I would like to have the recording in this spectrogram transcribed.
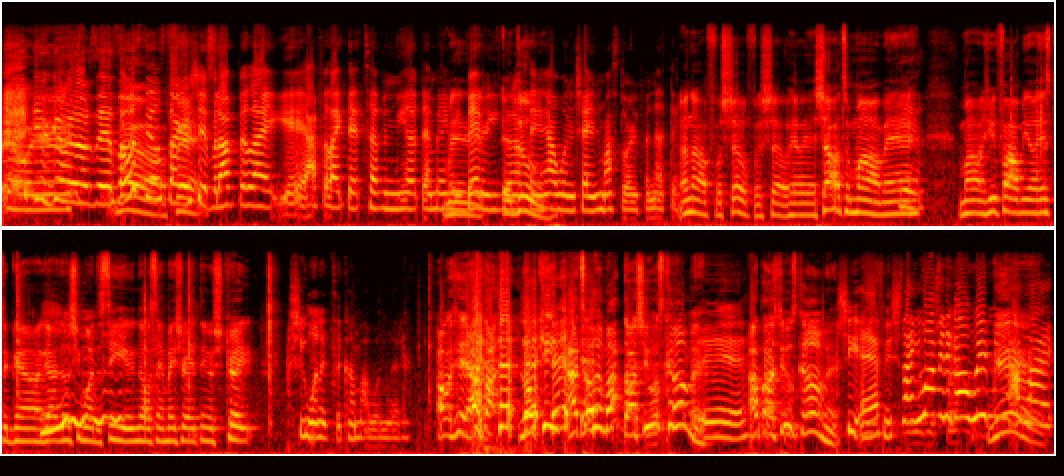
You yeah. get what I'm saying? So No, it's still certain facts. shit, but I feel like, yeah, I feel like that toughened me up. That made me better. You get what I'm saying? I wouldn't change my story for nothing. I know for sure, for sure. Hell yeah! Shout out to mom, man. Yeah. Mom, you follow me on Instagram. I know she wanted to see you. You know, what I'm saying make sure everything was straight. She wanted to come, I wouldn't let her. Oh shit! I thought low key. I told him I thought she was coming. Yeah. I thought she was coming. She asked me, she's like, you want me to go with me? I'm like,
